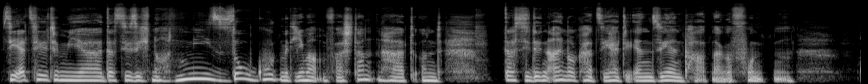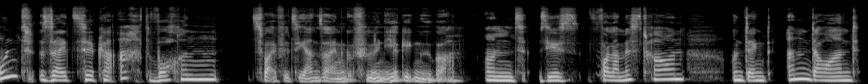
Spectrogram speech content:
Sie erzählte mir, dass sie sich noch nie so gut mit jemandem verstanden hat und dass sie den Eindruck hat, sie hätte ihren Seelenpartner gefunden. Und seit circa acht Wochen zweifelt sie an seinen Gefühlen ihr gegenüber. Und sie ist voller Misstrauen und denkt andauernd,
